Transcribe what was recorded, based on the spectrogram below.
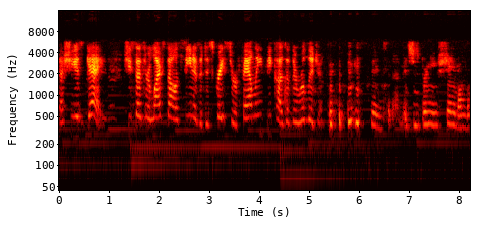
that she is gay. She says her lifestyle is seen as a disgrace to her family because of their religion. But the biggest sin to them. It's just bringing shame on the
